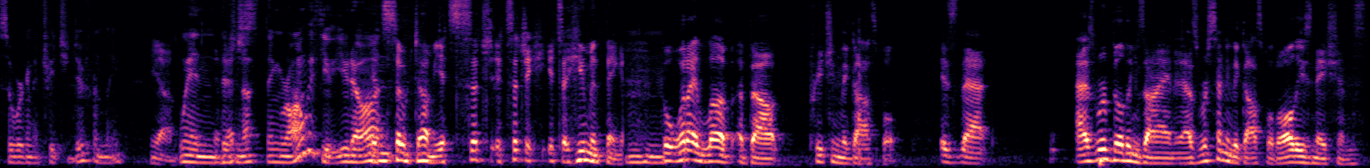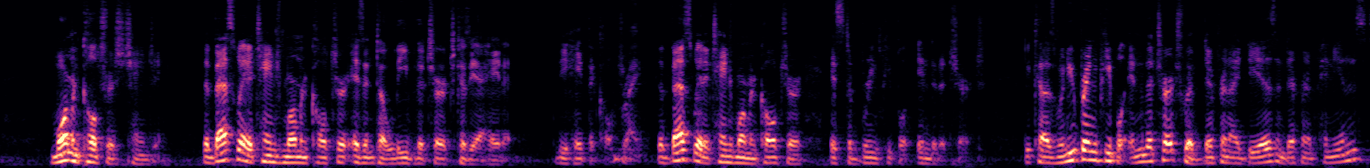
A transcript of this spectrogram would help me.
so we're going to treat you differently." Yeah. When And there's nothing wrong with you, you know. It's and so dumb. It's such it's such a it's a human thing. Mm-hmm. But what I love about preaching the gospel is that as we're building Zion and as we're sending the gospel to all these nations, Mormon culture is changing. The best way to change Mormon culture isn't to leave the church because you hate it. You hate the culture. Right. The best way to change Mormon culture is to bring people into the church. Because when you bring people into the church who have different ideas and different opinions,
